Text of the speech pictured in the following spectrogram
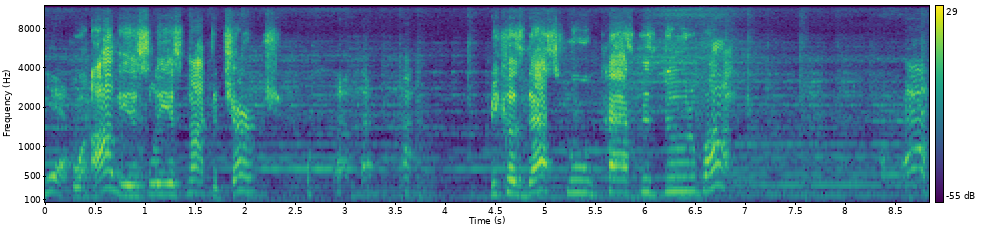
yeah. well, obviously it's not the church because that's who passed this dude about. Ah,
